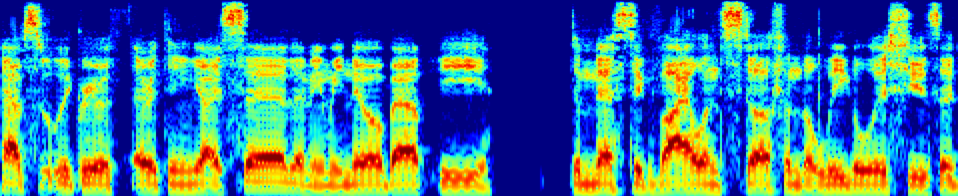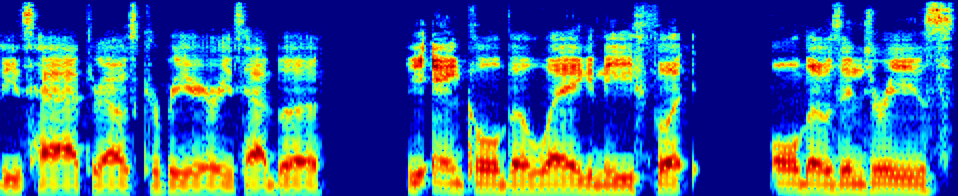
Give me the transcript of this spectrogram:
absolutely agree with everything you guys said. I mean, we know about the domestic violence stuff and the legal issues that he's had throughout his career. He's had the the ankle, the leg, knee, foot, all those injuries.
